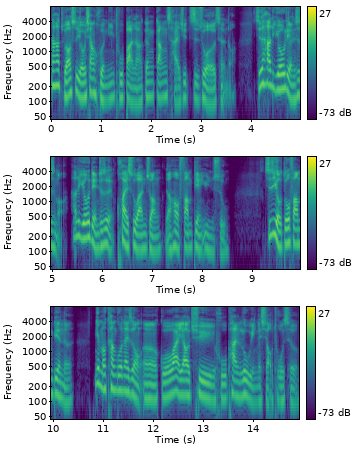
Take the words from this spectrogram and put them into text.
那它主要是由像混凝土板啊跟钢材去制作而成的。其实它的优点是什么？它的优点就是快速安装，然后方便运输。其实有多方便呢？你有没有看过那种呃国外要去湖畔露营的小拖车？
